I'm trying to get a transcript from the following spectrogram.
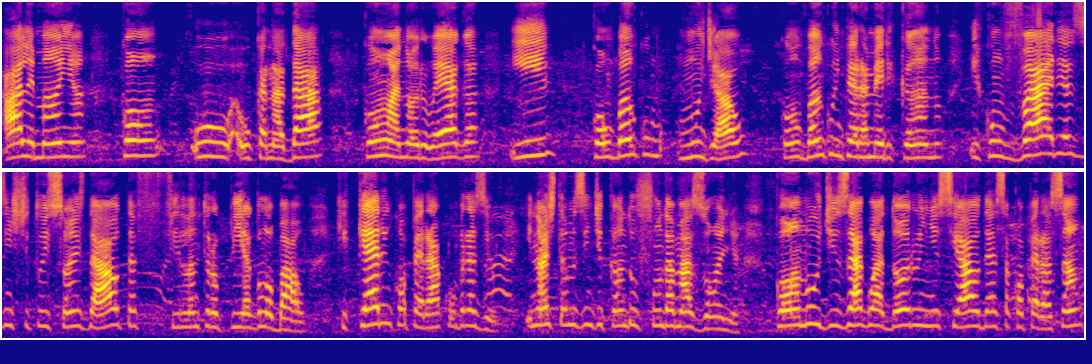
a Alemanha, com o, o Canadá, com a Noruega e com o Banco Mundial com o Banco Interamericano e com várias instituições da alta filantropia global que querem cooperar com o Brasil. E nós estamos indicando o Fundo Amazônia como o desaguador inicial dessa cooperação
